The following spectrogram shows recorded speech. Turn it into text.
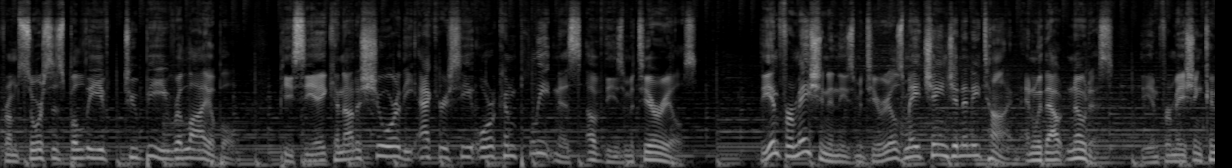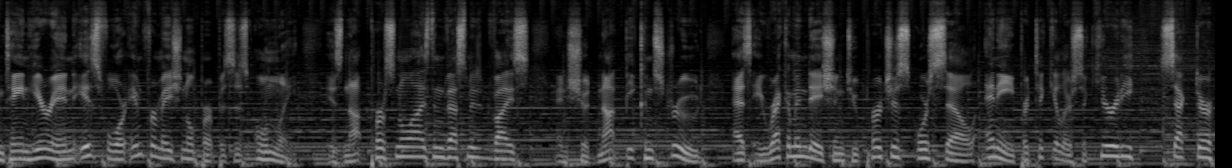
from sources believed to be reliable. PCA cannot assure the accuracy or completeness of these materials. The information in these materials may change at any time and without notice. The information contained herein is for informational purposes only, is not personalized investment advice, and should not be construed as a recommendation to purchase or sell any particular security, sector,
